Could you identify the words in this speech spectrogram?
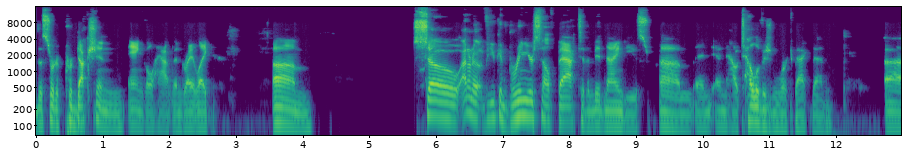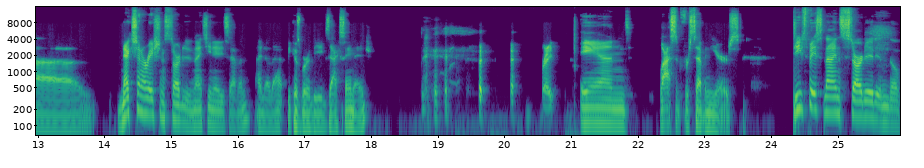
the sort of production angle happened right like um so I don't know if you can bring yourself back to the mid 90s um and and how television worked back then uh next generation started in 1987 I know that because we're the exact same age right. and lasted for seven years. Deep Space Nine started in the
